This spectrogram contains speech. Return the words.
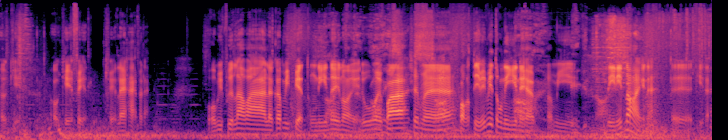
โอเคโอเคเฟสเฟสแรกหายไปแล้ว โอ้มีพื้นลาวาแล้วก็มีเปลี่ยนตรงนี้หน่อยหน่อยๆด้วยป่ะใช่ไหมปกติไม่มีตรงนี้นะครับ ก็มีดีนิดหน่อยนะเออดีนะ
